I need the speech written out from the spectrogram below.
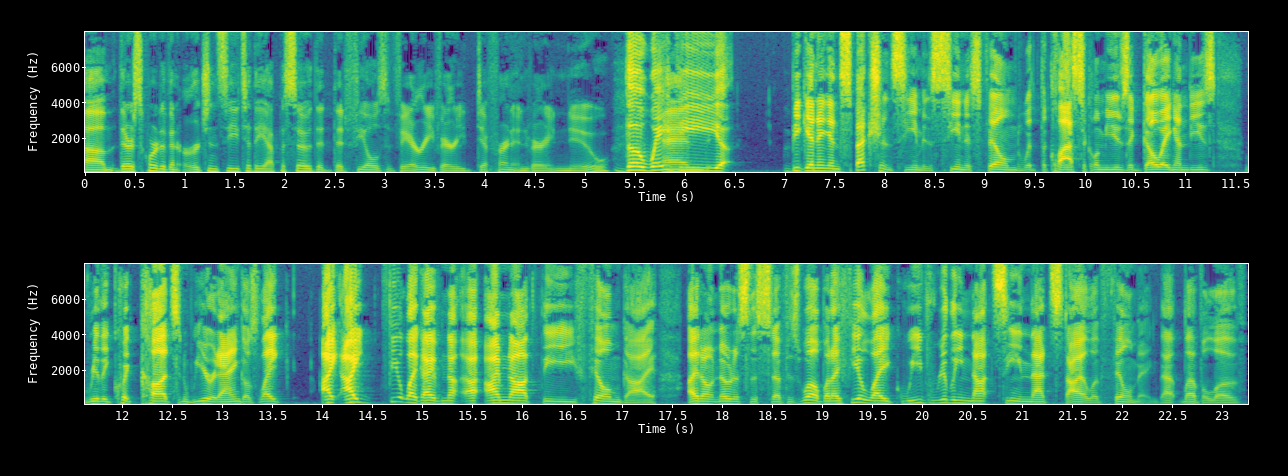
Um, there's sort of an urgency to the episode that, that feels very, very different and very new. The way And- the beginning inspection scene is seen is filmed with the classical music going and these really quick cuts and weird angles. Like I, I feel like I've not, I'm not the film guy. I don't notice this stuff as well, but I feel like we've really not seen that style of filming, that level of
